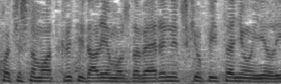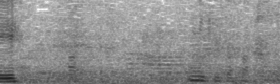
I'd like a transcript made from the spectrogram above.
Hoćeš nam otkriti da li je možda verenički u pitanju ili... Mislite o tome.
